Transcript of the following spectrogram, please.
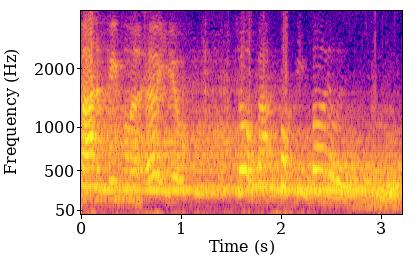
about the people that hurt you. Talk about fucking violence.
